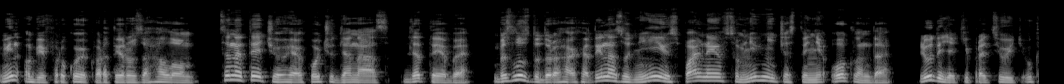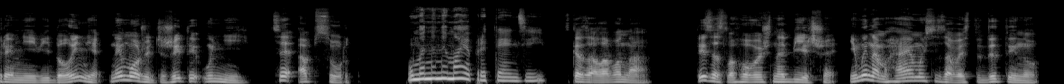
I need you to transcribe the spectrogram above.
Він обвів рукою квартиру загалом. Це не те, чого я хочу для нас, для тебе. Безглуздо дорога хатина з однією спальнею в сумнівній частині Окленда. Люди, які працюють у Кремнієвій долині, не можуть жити у ній. Це абсурд, У мене немає претензій. сказала вона. Ти заслуговуєш на більше, і ми намагаємося завести дитину.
